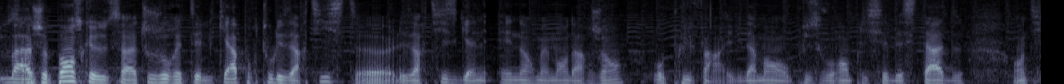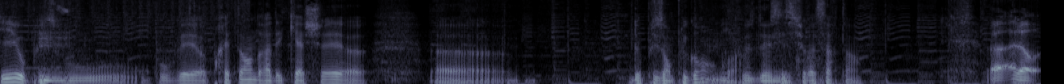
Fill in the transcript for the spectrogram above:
bah, Je pense que ça a toujours été le cas pour tous les artistes. Euh, les artistes gagnent énormément d'argent. Au plus, enfin évidemment, au plus vous remplissez des stades entiers, au plus mm. vous, pouvez prétendre à des cachets de plus en plus grands. C'est sûr et certain. Euh, alors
